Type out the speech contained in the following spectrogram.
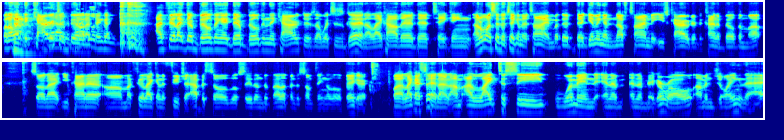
But I like No, the no, no. character I- build. I I think tell I feel like they're building it. They're building the characters, which is good. I like how they're they're taking. I don't want to say they're taking their time, but they're they're giving enough time to each character to kind of build them up, so that you kind of. Um, I feel like in the future episodes we'll see them develop into something a little bigger. But like I said, I, I'm I like to see women in a in a bigger role. I'm enjoying that.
